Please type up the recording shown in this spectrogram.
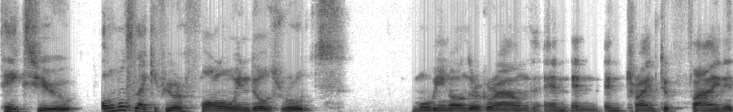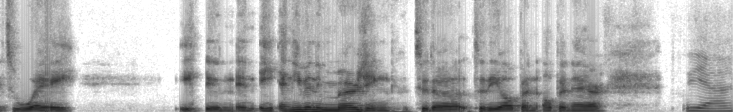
takes you almost like if you're following those roots moving underground and and and trying to find its way in, in, in and even emerging to the to the open open air. Yeah.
